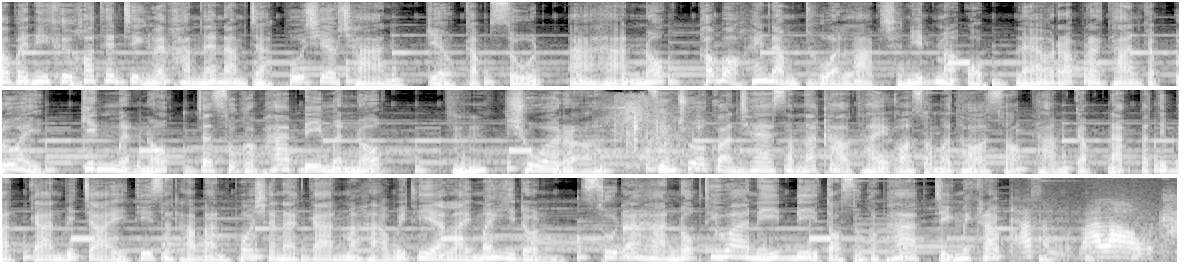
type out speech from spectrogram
ต่อไปนี้คือข้อเท็จจริงและคำแนะนำจากผู้เชี่ยวชาญ เกี่ยวกับสูตร อาหารนก เขาบอกให้นำถั่วหลากชนิดมาอบ แล้วรับประทานกับกล้วย กินเหมือนนก จะสุขภาพดีเหมือนนก หืมชัวร์เหรอ ศูนย์ชัวร์ก่อนแชร์สำนักข่าวไทย อสมท สอบถามกับนักปฏิบัติการวิจัยที่สถาบันโภชนาการมหาวิทยาลัยมหิดล สูตรอาหารนกที่ว่านี้ดีต่อสุขภาพจริงไหมครับ ถ้าสมมติว่าเราท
